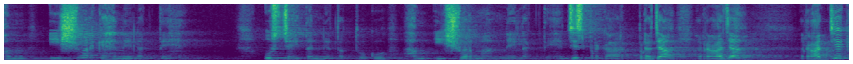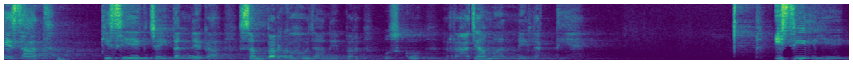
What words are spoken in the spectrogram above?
हम ईश्वर कहने लगते हैं। उस चैतन्य तत्व को हम ईश्वर मानने लगते हैं। जिस प्रकार प्रजा, राजा, राज्य के साथ किसी एक चैतन्य का संपर्क हो जाने पर उसको राजा मानने लगती है। इसीलिए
